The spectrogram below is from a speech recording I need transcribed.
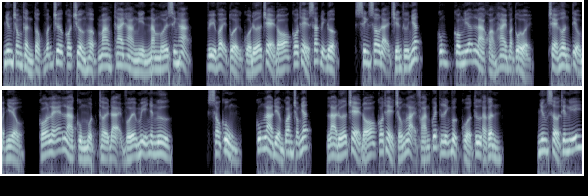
nhưng trong thần tộc vẫn chưa có trường hợp mang thai hàng nghìn năm mới sinh hạ, vì vậy tuổi của đứa trẻ đó có thể xác định được, sinh sau đại chiến thứ nhất, cũng có nghĩa là khoảng hai vạn tuổi, trẻ hơn tiểu bạch nhiều, có lẽ là cùng một thời đại với Mỹ Nhân Ngư. Sau cùng, cũng là điểm quan trọng nhất, là đứa trẻ đó có thể chống lại phán quyết lĩnh vực của Tư A gân. Nhưng sở thiên nghĩ,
